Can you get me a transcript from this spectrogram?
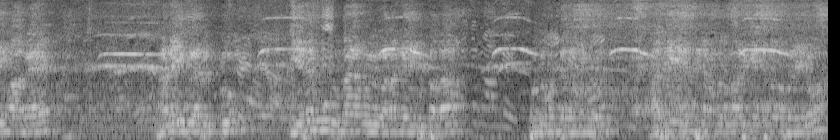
நிறைவாக அனைவருக்கும் இரவு உணவு வழங்க இருப்பதால் பொதுமக்கள் அனைவரும் அதே இடத்தில் அமருமாறு கேட்டுக்கொள்ளப்படுகிறோம்.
